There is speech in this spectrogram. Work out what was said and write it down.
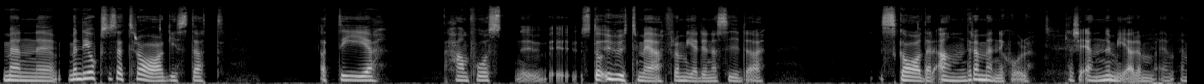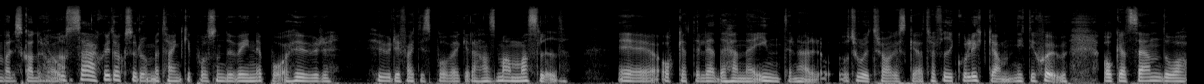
Men, eh, men det är också så här tragiskt att, att det han får eh, stå ut med från mediernas sida skadar andra människor, kanske ännu mer än, än- vad det skadar Ja, honom. och särskilt också då med tanke på, som du var inne på, hur, hur det faktiskt påverkade hans mammas liv. eh, och att det ledde henne in till den här otroligt tragiska trafikolyckan 97 och att sen då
